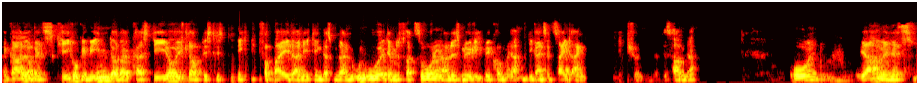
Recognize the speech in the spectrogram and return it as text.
egal ob jetzt Keiko gewinnt oder Castillo, ich glaube, das ist nicht vorbei dann. Ich denke, dass wir dann Unruhe, Demonstrationen und alles Mögliche bekommen. Ja, die ganze Zeit eigentlich schon. Das haben wir. Und ja, wenn jetzt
